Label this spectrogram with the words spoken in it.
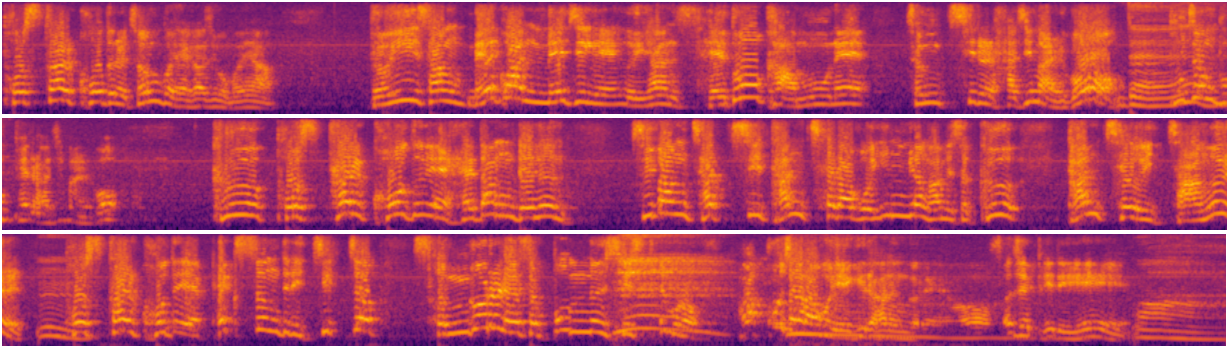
postal code를 전부 해가지고 뭐냐 더 이상 매관 매직에 의한 세도 가문의 정치를 하지 말고 네. 부정부패를 하지 말고 그 postal code에 해당되는 지방자치단체라고 임명하면서 그 단체의 장을 음. postal code에 백성들이 직접 선거를 해서 뽑는 시스템으로 바꾸자라고 음. 얘기를 하는 거예요. 서재필이 와.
